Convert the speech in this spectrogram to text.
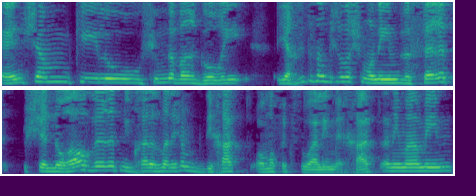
אין שם כאילו שום דבר גורי. יחסית לסרט בשנות ה-80 זה סרט שנורא עובר את מבחן הזמן, יש שם בדיחת הומוסקסואלים אחת, אני מאמין.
